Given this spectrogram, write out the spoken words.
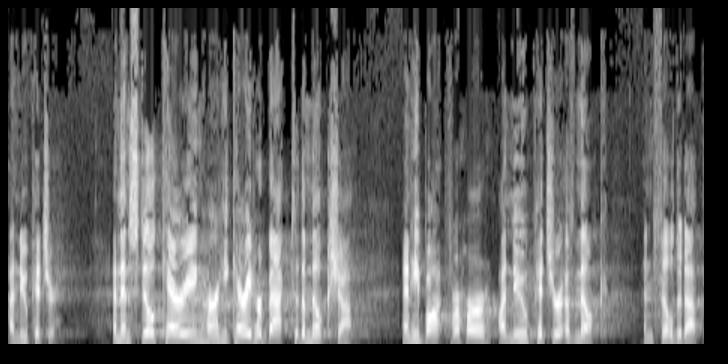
a new pitcher. And then, still carrying her, he carried her back to the milk shop. And he bought for her a new pitcher of milk and filled it up.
